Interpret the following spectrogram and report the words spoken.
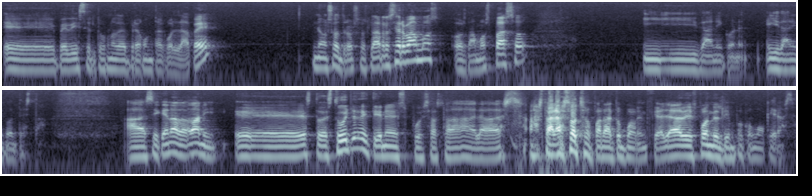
eh, pedís el turno de pregunta con la P, nosotros os la reservamos, os damos paso y Dani, y Dani contesta. Así que nada, Dani, eh, esto es tuyo y tienes pues hasta las, hasta las 8 para tu ponencia. Ya dispone del tiempo como quieras.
